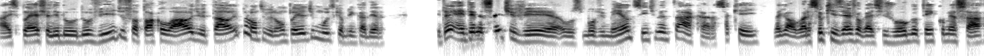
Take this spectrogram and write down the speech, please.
a splash ali do, do vídeo, só toca o áudio e tal, e pronto, virou um player de música, brincadeira. Então é interessante ver os movimentos e a gente ver, tá, cara, saquei, legal. Agora, se eu quiser jogar esse jogo, eu tenho que começar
